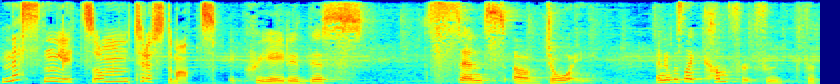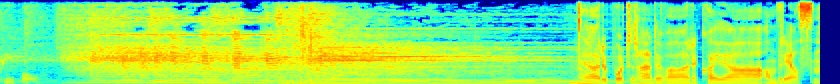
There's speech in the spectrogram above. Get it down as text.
Nesten litt som trøstemat. It Ja, reporter her, det var Kaja Andreassen.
